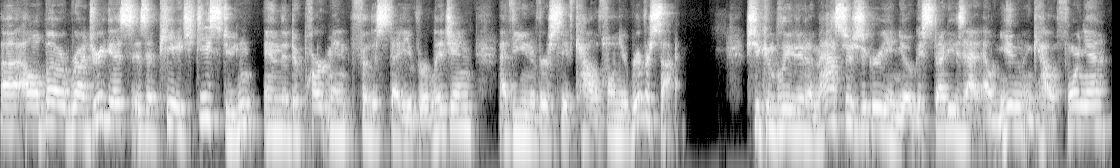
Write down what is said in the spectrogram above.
Uh, Alba Rodriguez is a PhD student in the Department for the Study of Religion at the University of California, Riverside. She completed a master's degree in yoga studies at LMU in California,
